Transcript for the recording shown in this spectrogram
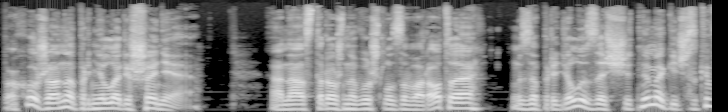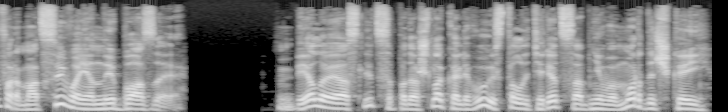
Похоже, она приняла решение. Она осторожно вышла за ворота, за пределы защитной магической формации военной базы. Белая ослица подошла ко льву и стала тереться об него мордочкой.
